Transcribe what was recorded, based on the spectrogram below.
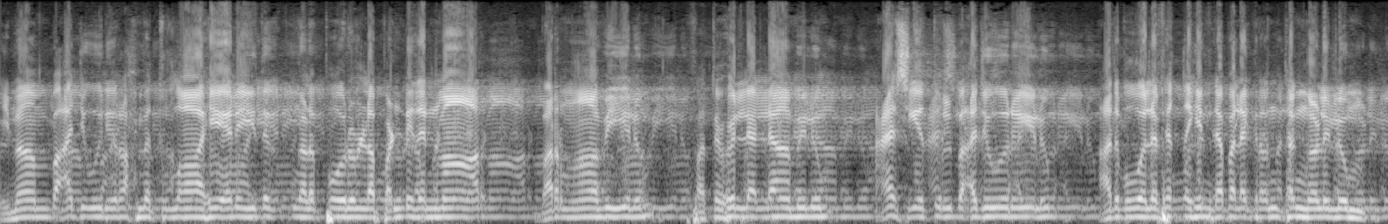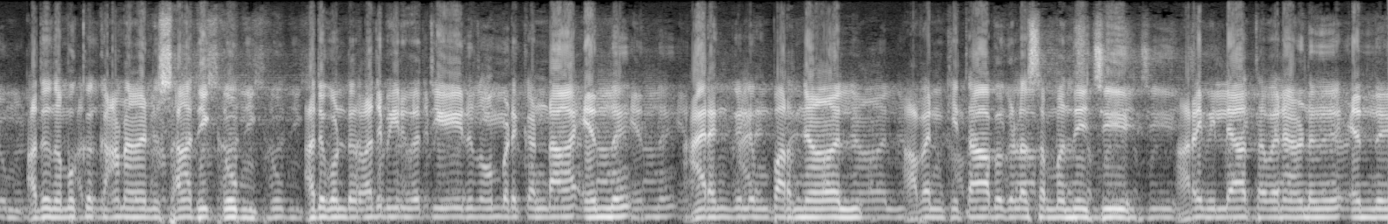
ഇമാം ബാജൂരി റഹ്മത്തുള്ളാഹി അലൈഹി തങ്ങളെ പോലുള്ള പണ്ഡിതന്മാർ ബർമാവിയിലും ഫതഹുൽ അല്ലാമിലും ആസിയത്തുൽ ബാജൂരിയിലും അതുപോലെ ഫത്തഹിന്റെ പല ഗ്രന്ഥങ്ങളിലും അത് നമുക്ക് കാണാൻ സാധിക്കും. അതുകൊണ്ട് റജബ് ഇരുപത്തിയേഴ് നോമ്പെടുക്കണ്ട എന്ന് ആരെങ്കിലും പറഞ്ഞാൽ അവൻ കിതാബുകളെ സംബന്ധിച്ച് അറിവില്ലാത്തവനാണ് എന്ന്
